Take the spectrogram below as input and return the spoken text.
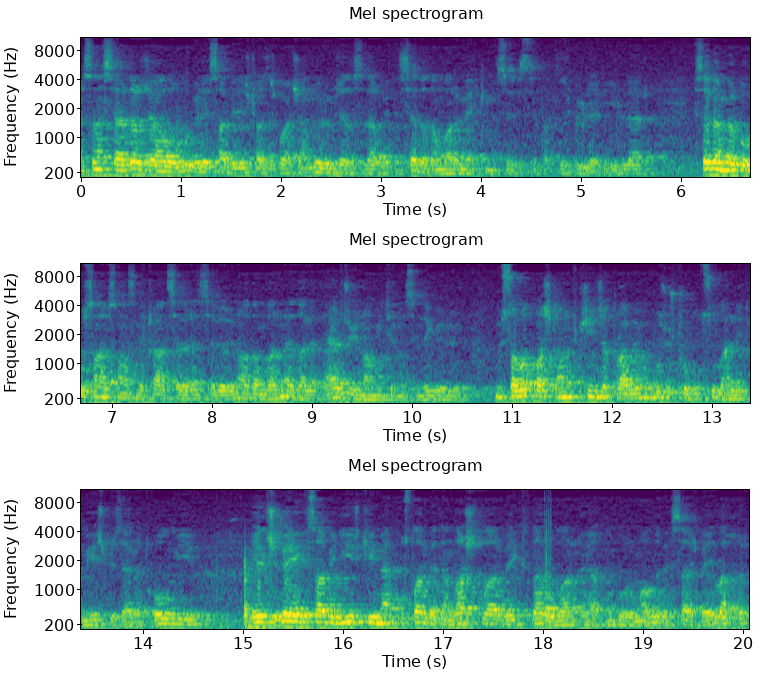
Məsələn, Sərdar Cəlalıoğlu belə hesab edir ki, Azərbaycanda ölüm cəzası ləğv edilsə də adamları məhkəməsiz istintaqsız güllələyirlər. İsa Qəmbər Qobustan həbsxanasındakı hadisələrin səbəbini adamların ədalət hər cür inam itirməsində görür. Müsavat başqanının fikrincə problemi bu cür kobud üsulla həll etməyə heç bir zərurət olmayıb. Elçi bəy hesab edir ki, məhbuslar vətəndaşdırlar və iqtidar onların həyatını qorumalıdır və s. və ilaxır.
